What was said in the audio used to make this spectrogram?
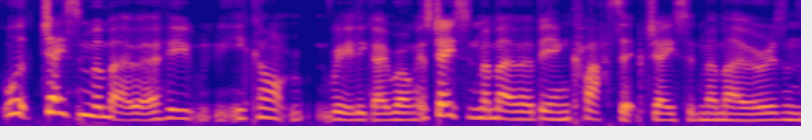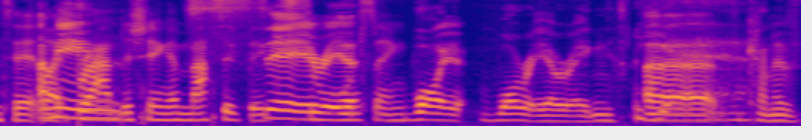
well, Jason Momoa, who you can't really go wrong. It's Jason Momoa being classic Jason Momoa, isn't it? I Like mean, brandishing a massive big sword serious thing. war- warrioring. Yeah. Uh, kind of.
